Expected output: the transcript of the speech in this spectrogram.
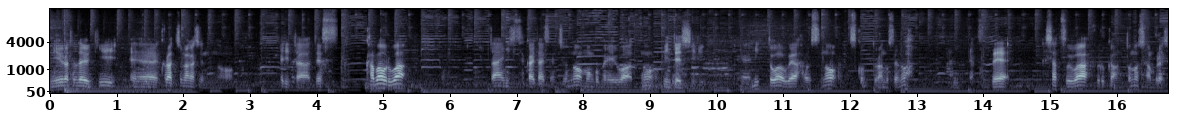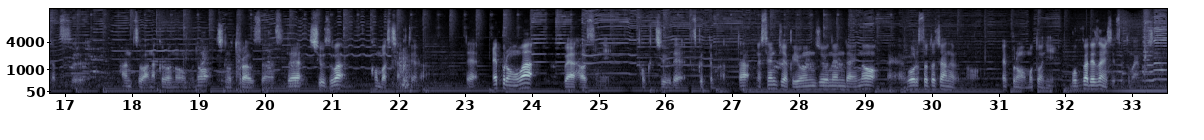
三浦忠之、えー、クラッチマガジンのエディターです。カバオルは第二次世界大戦中のモンゴメリー・ワードのヴィンテージ、えー、ニットはウェアハウスのスコットランド製のやつでシャツはフルカウントのシャンブレシャツ。パンツはアナクロノームの血のトラウザーズでシューズはコンバースチャンテラでエプロンはウェアハウスに特注で作ってもらった1940年代の、えー、ウォール・ストリート・ジャーナルのエプロンをもとに僕がデザインして作ってもらいました。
